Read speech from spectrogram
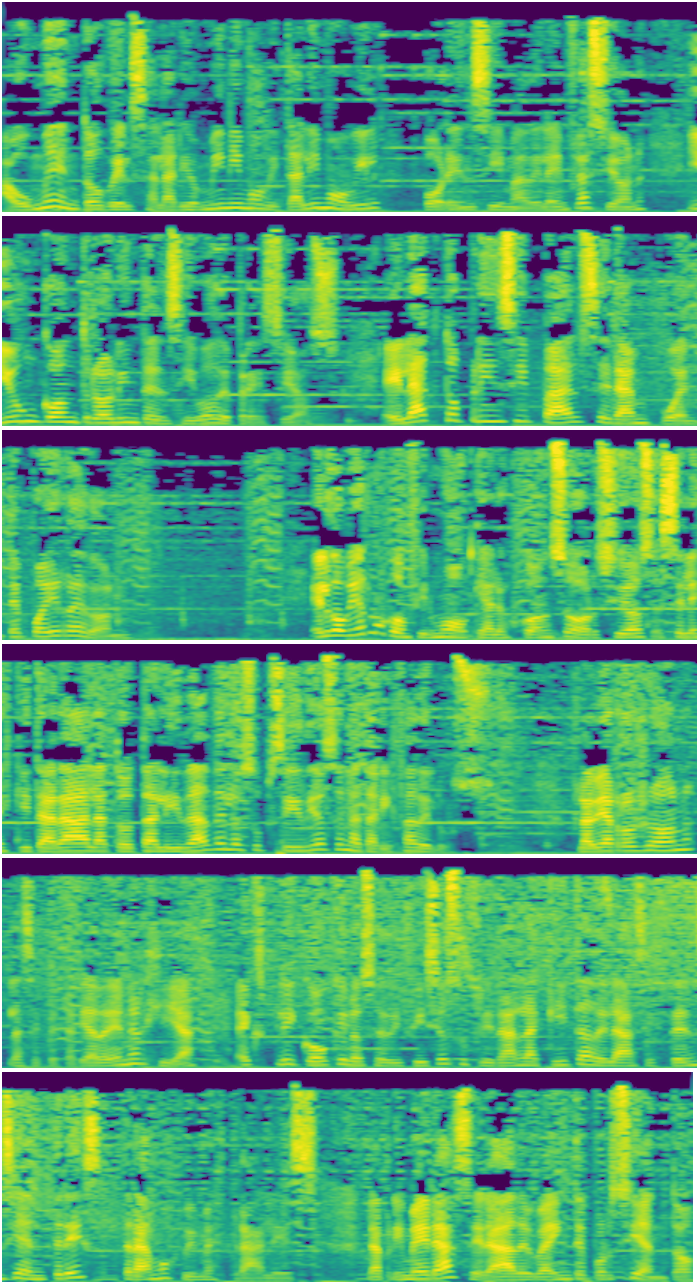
aumento del salario mínimo vital y móvil por encima de la inflación y un control intensivo de precios. El acto principal será en Puente Pueyrredón. El gobierno confirmó que a los consorcios se les quitará la totalidad de los subsidios en la tarifa de luz. Flavia Rollón, la Secretaría de Energía, explicó que los edificios sufrirán la quita de la asistencia en tres tramos bimestrales. La primera será de 20%,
